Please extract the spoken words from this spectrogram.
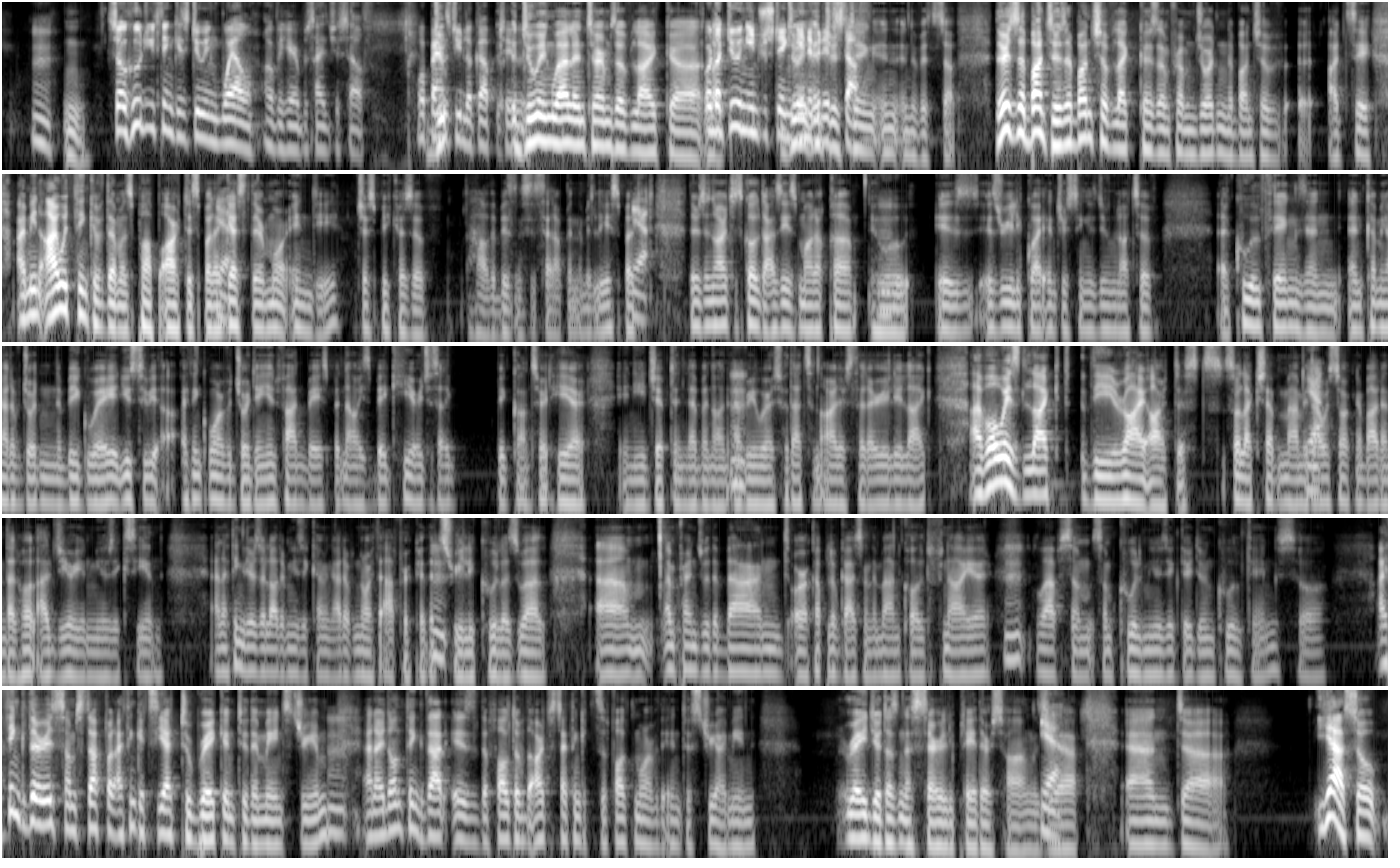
So who do you think is doing well over here besides yourself? What bands do, you look up to? doing well in terms of like uh or like, doing interesting, doing innovative stuff? interesting, in- innovative stuff. There's a bunch. There's a bunch of like, because I'm from Jordan, a bunch of uh, I'd say. I mean, I would think of them as pop artists, but I guess they're more indie just because of how the business is set up in the Middle East. But Yeah. there's an artist called Aziz Maraka who is is really quite interesting. He's doing lots of uh, cool things and and coming out of Jordan in a big way. It used to be, I think, more of a Jordanian fan base, but now he's big here. Just had a big concert here in Egypt and Lebanon, mm. everywhere. So that's an artist that I really like. I've always liked the Rai artists, so like Cheb Mami Yeah. I was talking about, and that whole Algerian music scene. And I think there's a lot of music coming out of North Africa that's mm. really cool as well. Um, I'm friends with a band or a couple of guys in the band called Fnaïre mm. who have some some cool music. They're doing cool things. So I think there is some stuff, but I think it's yet to break into the mainstream. Mm. And I don't think that is the fault of the artist. I think it's the fault more of the industry. I mean, radio doesn't necessarily play their songs. Yeah. And uh, yeah, so,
